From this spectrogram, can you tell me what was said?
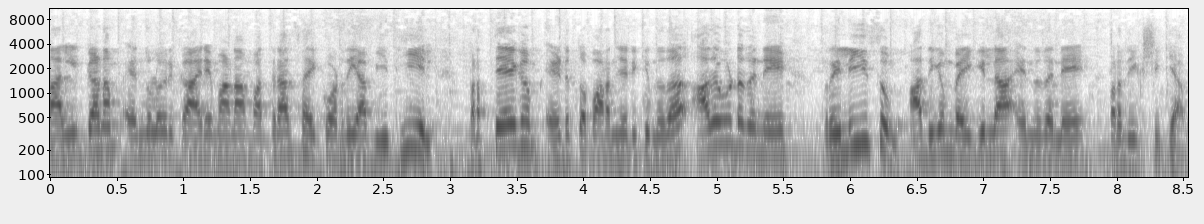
നൽകണം എന്നുള്ള ഒരു കാര്യമാണ് മദ്രാസ് ഹൈക്കോടതി ആ വിധിയിൽ പ്രത്യേകം എടുത്തു പറഞ്ഞിരിക്കുന്നത്. അതുകൊണ്ട് തന്നെ റിലീസും അധികം വൈകില്ല എന്ന് തന്നെ പ്രതീക്ഷിക്കാം.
